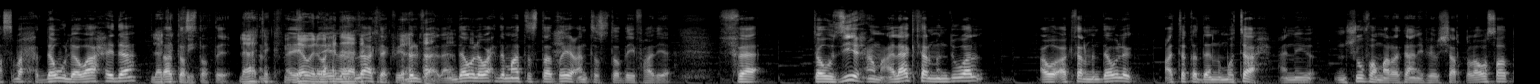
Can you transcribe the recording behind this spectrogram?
أصبح دولة واحدة لا لا, تكفي. تستطيع. لا تكفي. دولة واحدة لا تكفي. بالفعل لأن دولة واحدة ما تستطيع أن تستضيف هذه. فتوزيعهم على أكثر من دول أو أكثر من دولة أعتقد أنه متاح أن نشوفه مرة ثانية في الشرق الأوسط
